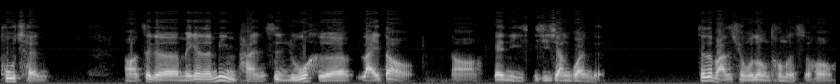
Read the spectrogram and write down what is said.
铺陈啊？这个每个人的命盘是如何来到啊？跟你息息相关的，真的把它全部弄通的时候，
